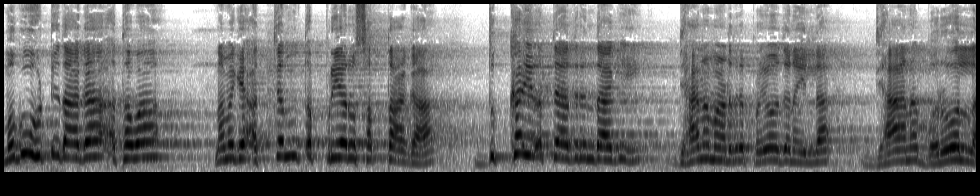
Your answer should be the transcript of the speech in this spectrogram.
ಮಗು ಹುಟ್ಟಿದಾಗ ಅಥವಾ ನಮಗೆ ಅತ್ಯಂತ ಪ್ರಿಯರು ಸತ್ತಾಗ ದುಃಖ ಇರುತ್ತೆ ಅದರಿಂದಾಗಿ ಧ್ಯಾನ ಮಾಡಿದ್ರೆ ಪ್ರಯೋಜನ ಇಲ್ಲ ಧ್ಯಾನ ಬರೋಲ್ಲ,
